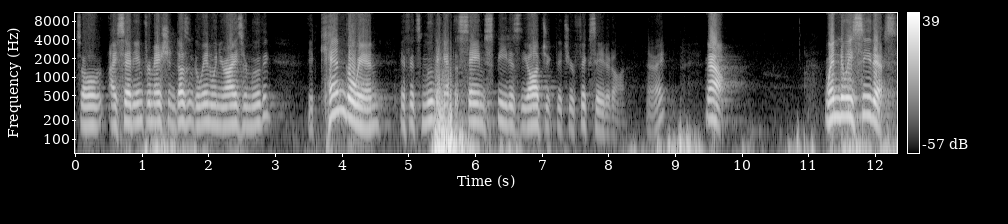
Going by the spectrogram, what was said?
So I said information doesn't go in when your eyes are moving. It can go in if it's moving at the same speed as the object that you're fixated on. All right? Now, when do we see this?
